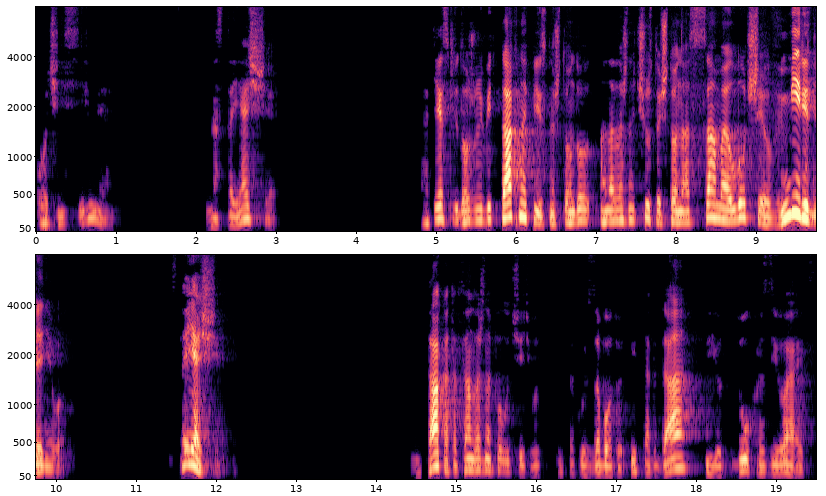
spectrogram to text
очень сильная, настоящая. Отец должен любить так написано, что он, она должна чувствовать, что она самая лучшая в мире для него. Настоящая. Так от отца она должна получить вот такую заботу. И тогда ее дух развивается.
